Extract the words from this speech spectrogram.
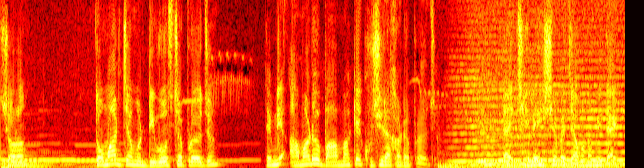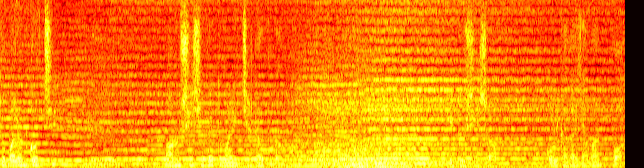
শোনো, তোমার যেমন ডিভোর্সটা প্রয়োজন, তেমনি আমারও বাবা মাকে খুশি রাখাটা প্রয়োজন। তাই ছেলে হিসেবে যেমন আমি দায়িত্ব পালন করছি, মানুষ হিসেবে তোমার ইচ্ছাটাও পূরণ। কিন্তু সেসব কলকাতা যাবার পর।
